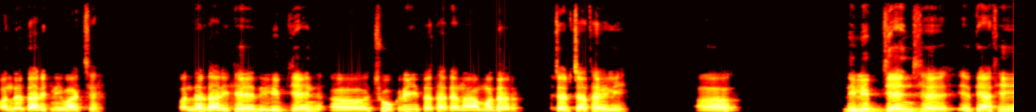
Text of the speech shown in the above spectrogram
પંદર તારીખની વાત છે. પંદર તારીખે દિલીપ જૈન છોકરી તથા તેના મધર ચર્ચા થયેલી. દિલીપ જૈન છે એ ત્યાંથી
